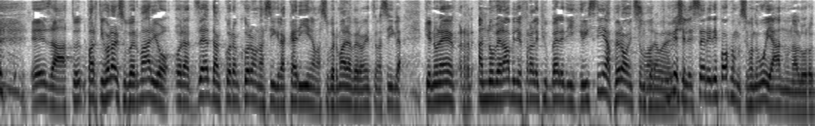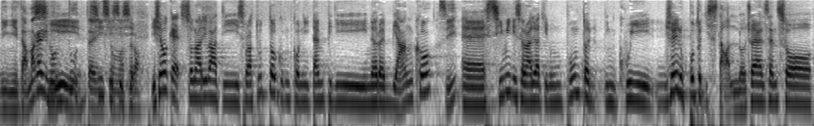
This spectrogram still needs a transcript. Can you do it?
esatto, in particolare Super Mario, ora Zelda ancora ancora una sigla carina, ma Super Mario è veramente una sigla che non è annoverabile fra le più belle di Cristina, però insomma, invece le serie dei Pokémon secondo voi hanno una loro dignità, magari Sì, non tutte, sì, insomma, sì, sì, però. sì. Diciamo che sono arrivati soprattutto con, con i tempi di nero e bianco. Sì. eh, simili sono arrivati in un punto in cui, diciamo, in un punto di stallo. Cioè, nel senso,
